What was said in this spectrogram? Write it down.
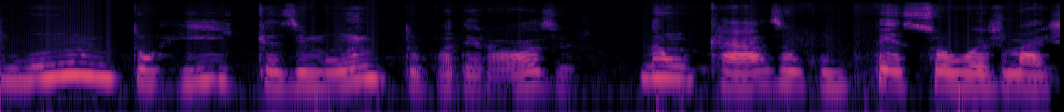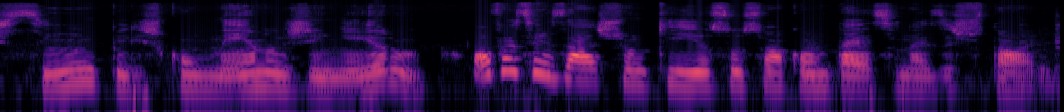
muito ricas e muito poderosas não casam com pessoas mais simples, com menos dinheiro? Ou vocês acham que isso só acontece nas histórias?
